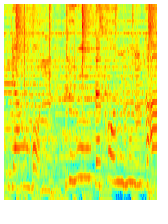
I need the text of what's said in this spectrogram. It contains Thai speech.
ดยังบน ถึงแต่คนผ่า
